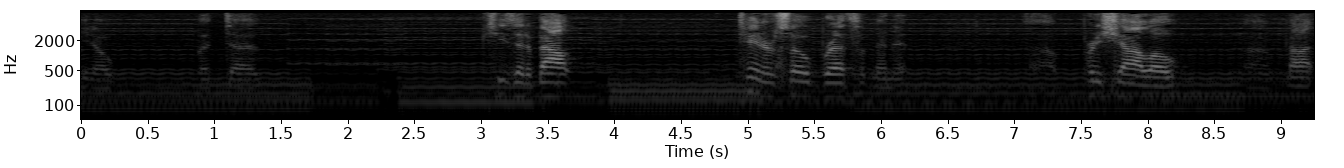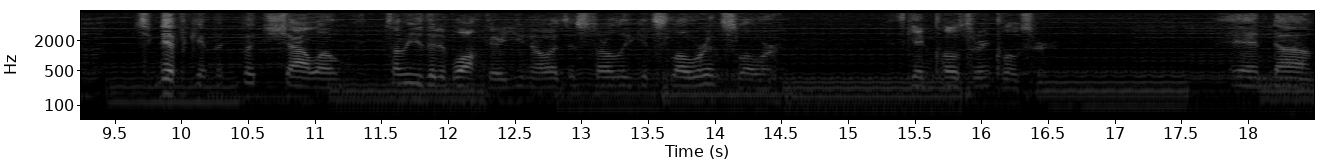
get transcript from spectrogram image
you know." But uh, she's at about ten or so breaths a minute. Uh, pretty shallow, uh, not significant, but but shallow. Some of you that have walked there, you know, as it slowly gets slower and slower, it's getting closer and closer. And um,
